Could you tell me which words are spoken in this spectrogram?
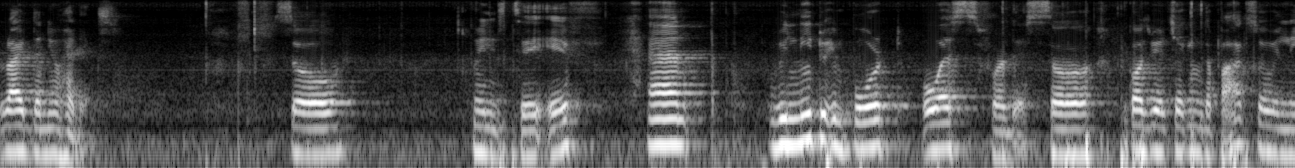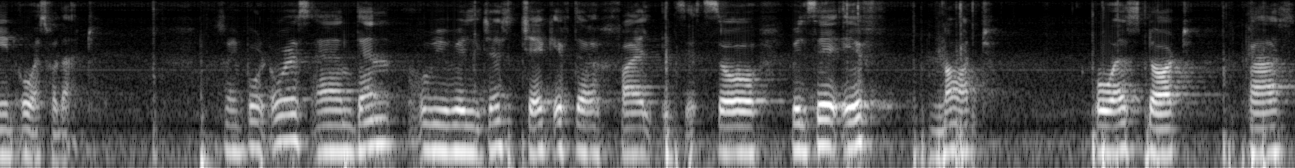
write the new headings so we'll say if and we'll need to import os for this. So because we are checking the path so we'll need os for that. So import os and then we will just check if the file exists. So we'll say if not os dot path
